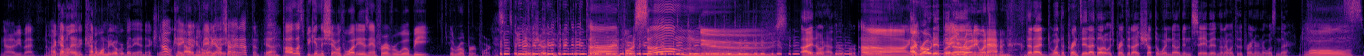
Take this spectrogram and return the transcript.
No, that'd be bad. I kind of it kind of won me over by the end actually. that. Okay, Now good. Maybe like I'll it, try yeah. it out then. Yeah. Uh, let's begin the show with what is and forever will be the Roper Report. Let's begin the show. Time for some news. I don't have the Roper report. Ah, I wrote it, but yeah, you uh, wrote it. What happened? Then I went to print it. I thought it was printed. I shut the window, didn't save it, and then I went to the printer and it wasn't there. Lols.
